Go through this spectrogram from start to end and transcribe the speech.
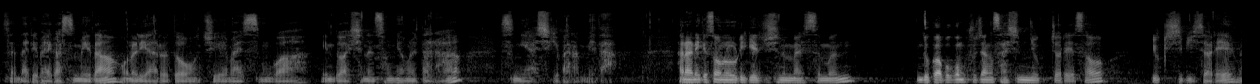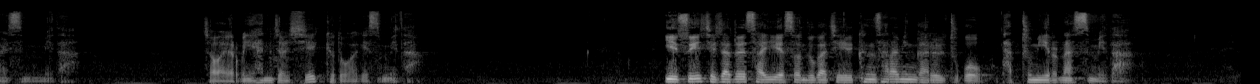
자, 날이 밝았습니다. 오늘 이 하루도 주의 말씀과 인도하시는 성령을 따라 승리하시기 바랍니다. 하나님께서 오늘 우리에게 주시는 말씀은 누가복음 9장 46절에서 62절의 말씀입니다. 저와 여러분이 한 절씩 교독하겠습니다. 예수의 제자들 사이에서 누가 제일 큰 사람인가를 두고 다툼이 일어났습니다.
